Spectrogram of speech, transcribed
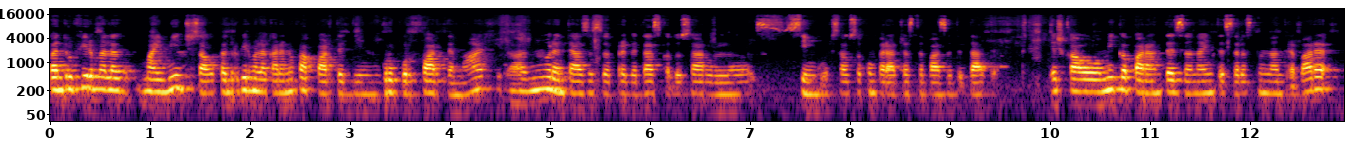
pentru firmele mai mici sau pentru firmele care nu fac parte din grupuri foarte mari, nu rentează să pregătească dosarul uh, singur sau să cumpere această bază de date. Deci, ca o mică paranteză înainte să răspund la întrebare,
